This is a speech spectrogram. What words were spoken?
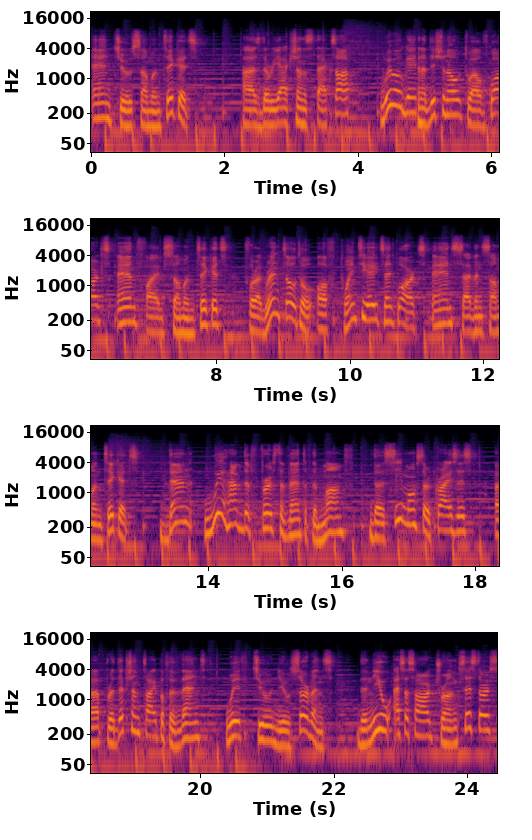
and 2 summon tickets. As the reaction stacks up, we will gain an additional 12 quartz and 5 summon tickets for a grand total of 28 Saint Quartz and 7 summon tickets. Then we have the first event of the month, the Sea Monster Crisis a production type of event with two new servants, the new SSR Trung Sisters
